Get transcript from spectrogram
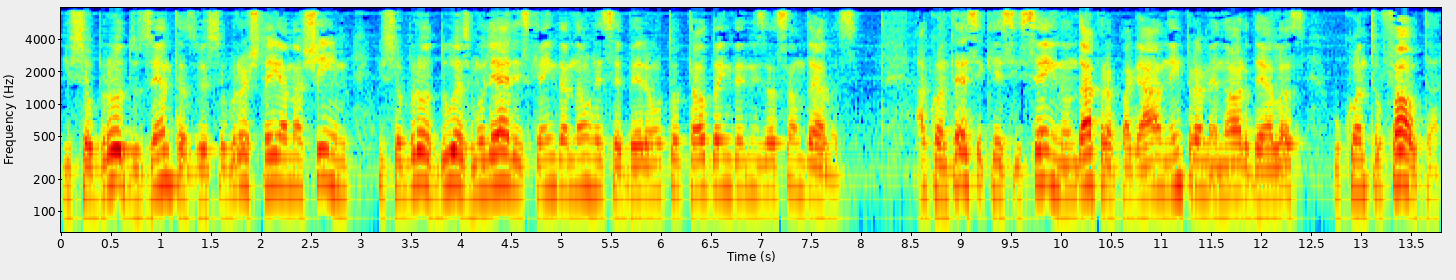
e sobrou 200, sobrou Shtei Anashim, e sobrou duas mulheres que ainda não receberam o total da indenização delas. Acontece que esse 100 não dá para pagar nem para a menor delas o quanto falta.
